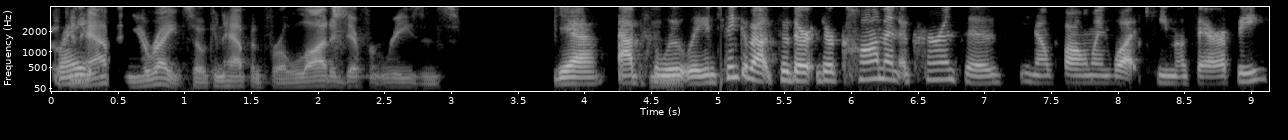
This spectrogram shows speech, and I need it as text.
So it Right. can happen. You're right. So it can happen for a lot of different reasons. Yeah, Mm-hmm. absolutely. And think about so they're they're common occurrences, you know, following what chemotherapy,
